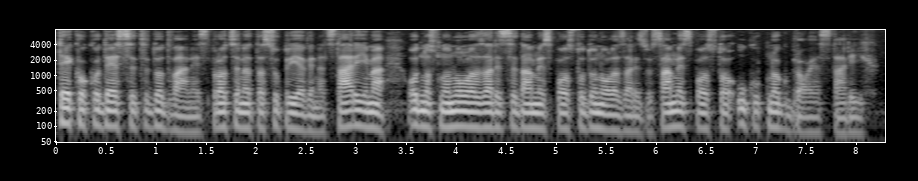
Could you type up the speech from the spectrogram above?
tek oko 10 do 12% su prijave nad starijima, odnosno 0,17% do 0,18% ukupnog broja broja starijih.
